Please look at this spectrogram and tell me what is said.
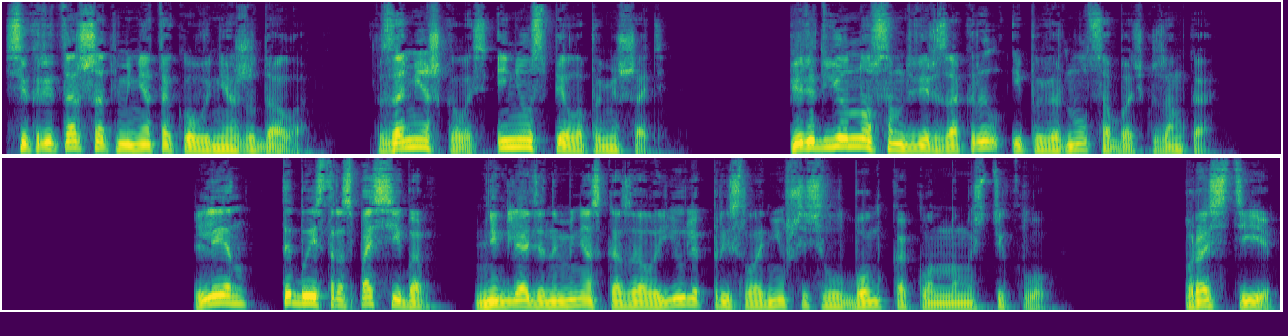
Секретарша от меня такого не ожидала. Замешкалась и не успела помешать. Перед ее носом дверь закрыл и повернул собачку замка. «Лен, ты быстро, спасибо!» Не глядя на меня, сказала Юля, прислонившись лбом к оконному стеклу. «Прости,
